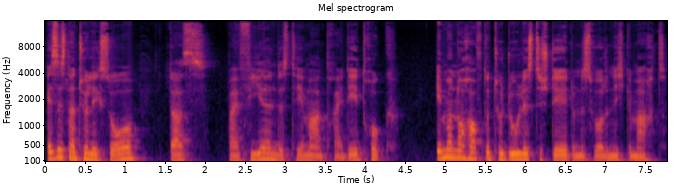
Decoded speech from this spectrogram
ist es natürlich so, dass bei vielen das Thema 3D-Druck immer noch auf der To-Do-Liste steht und es wurde nicht gemacht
